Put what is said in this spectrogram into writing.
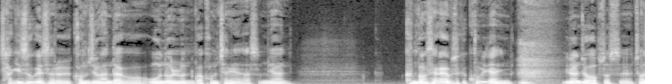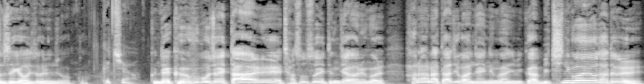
자기소개서를 검증한다고 온 언론과 검찰이 나섰으면 금방 생각해보세요. 그 코미디 아닙니까? 이런 적 없었어요. 전 세계 어디도 이런 적 없고. 그렇죠. 근데 그 후보자의 딸의 자소서에 등장하는 걸 하나하나 따지고 앉아 있는 거 아닙니까? 미친 거예요, 다들.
